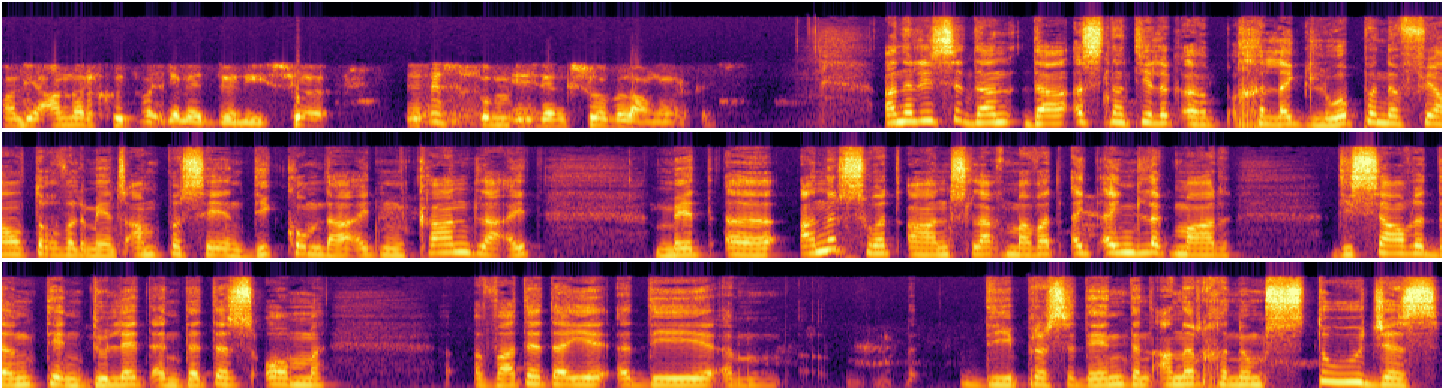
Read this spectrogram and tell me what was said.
van die ander goed wat julle doen nie. So dit is hoekom hierdie ding so belangrik is. Annelise dan daar is natuurlik 'n gelyklopende veld tog wil 'n mens amper sê en die kom daar uit in Kandla uit met 'n ander soort aanslag maar wat uiteindelik maar dieselfde ding ten doel het en dit is om wat het hy die um, die president en ander genoem stooges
